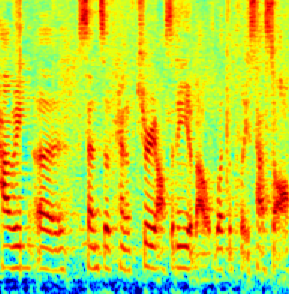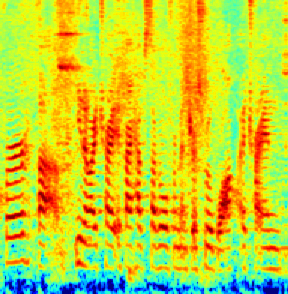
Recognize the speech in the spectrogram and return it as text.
having a sense of kind of curiosity about what the place has to offer. Um, you know, I try if I have several fermenters from a block, I try and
